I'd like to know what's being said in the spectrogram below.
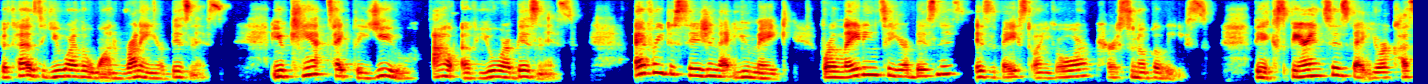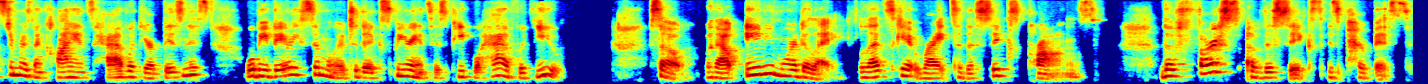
because you are the one running your business. You can't take the you out of your business. Every decision that you make relating to your business is based on your personal beliefs. The experiences that your customers and clients have with your business will be very similar to the experiences people have with you. So, without any more delay, let's get right to the six prongs. The first of the six is purpose.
